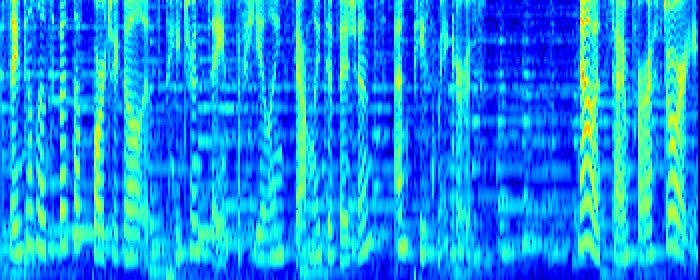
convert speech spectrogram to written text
St. Elizabeth of Portugal is the patron saint of healing family divisions and peacemakers. Now it's time for our story.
